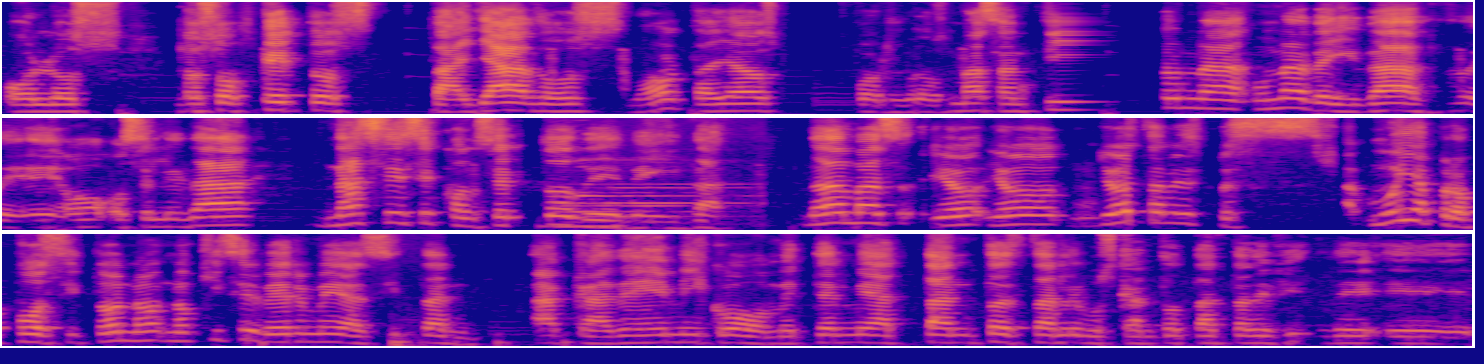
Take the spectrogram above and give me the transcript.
o los, los objetos tallados, ¿no? Tallados por los más antiguos. Una, una deidad, eh, o, o se le da, nace ese concepto de deidad nada más, yo, yo, yo esta vez, pues, muy a propósito, no, no quise verme así tan académico o meterme a tanto, estarle buscando tanta de, eh,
